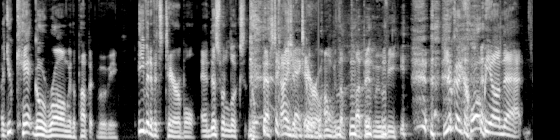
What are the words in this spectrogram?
Like, you can't go wrong with a puppet movie. Even if it's terrible, and this one looks the best kind of Can't go terrible. wrong with a puppet movie. You can quote me on that.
